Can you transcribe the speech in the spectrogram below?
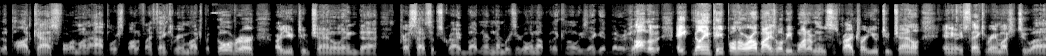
the podcast form on Apple or Spotify, thank you very much. But go over to our, our YouTube channel and uh, press that subscribe button. Our numbers are going up, but they can always uh, get better. There's all the eight billion people in the world might as well be one of them who subscribe to our YouTube channel. Anyways, thank you very much to uh,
